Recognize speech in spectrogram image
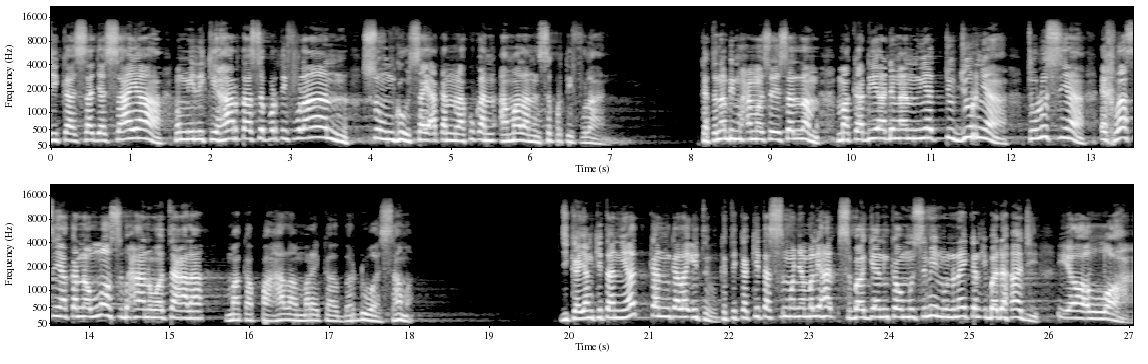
"Jika saja saya memiliki harta seperti fulan, sungguh saya akan melakukan amalan seperti fulan." Kata Nabi Muhammad SAW, maka dia dengan niat jujurnya, tulusnya, ikhlasnya karena Allah Subhanahu wa taala, maka pahala mereka berdua sama. Jika yang kita niatkan kala itu, ketika kita semuanya melihat sebagian kaum muslimin menunaikan ibadah haji. Ya Allah,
